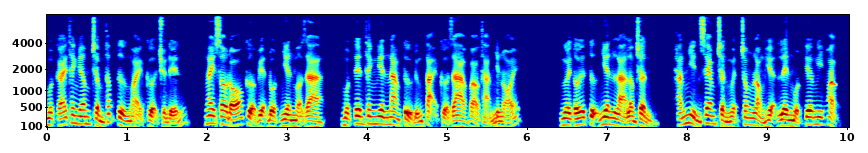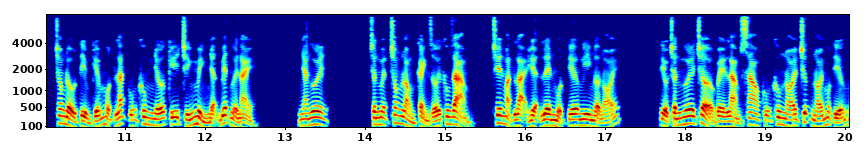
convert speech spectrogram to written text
Một cái thanh âm trầm thấp từ ngoài cửa chuyển đến, ngay sau đó cửa viện đột nhiên mở ra một tên thanh niên nam tử đứng tại cửa ra vào thản nhiên nói, người tới tự nhiên là lâm trần. Hắn nhìn xem trần nguyệt trong lòng hiện lên một tia nghi hoặc, trong đầu tìm kiếm một lát cũng không nhớ kỹ chính mình nhận biết người này. Nhà ngươi? Trần nguyệt trong lòng cảnh giới không giảm, trên mặt lại hiện lên một tia nghi ngờ nói, tiểu trần ngươi trở về làm sao cũng không nói trước nói một tiếng.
